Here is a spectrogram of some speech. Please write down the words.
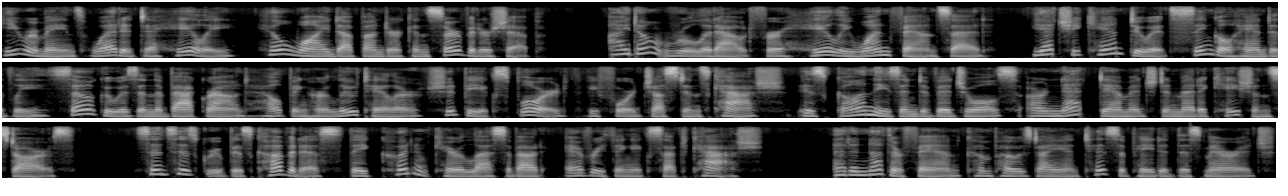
he remains wedded to Hailey, he'll wind up under conservatorship. I don't rule it out for Hailey, one fan said. Yet she can't do it single-handedly. Sogu is in the background helping her Lou Taylor should be explored before Justin's cash is gone. These individuals are net damaged and medication stars. Since his group is covetous, they couldn't care less about everything except cash. And another fan composed I anticipated this marriage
